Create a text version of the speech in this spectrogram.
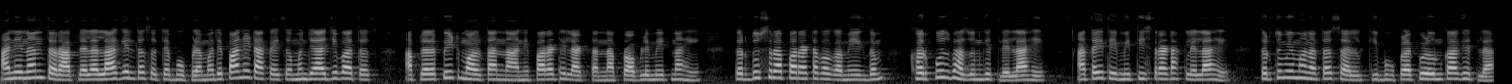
आणि नंतर आपल्याला लागेल तसं त्या भोपळ्यामध्ये पाणी टाकायचं म्हणजे अजिबातच आपल्याला पीठ मळताना आणि पराठे लाटताना प्रॉब्लेम येत नाही. तर दुसरा पराठा बघा मी एकदम खरपूस भाजून घेतलेला आहे. आता इथे मी तिसरा टाकलेला आहे. तर तुम्ही म्हणत असाल की भोपळा पिळून का घेतला?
